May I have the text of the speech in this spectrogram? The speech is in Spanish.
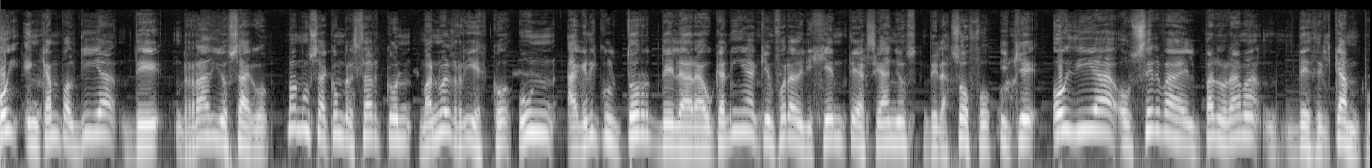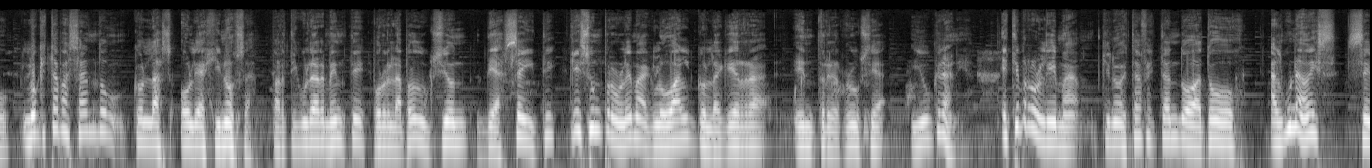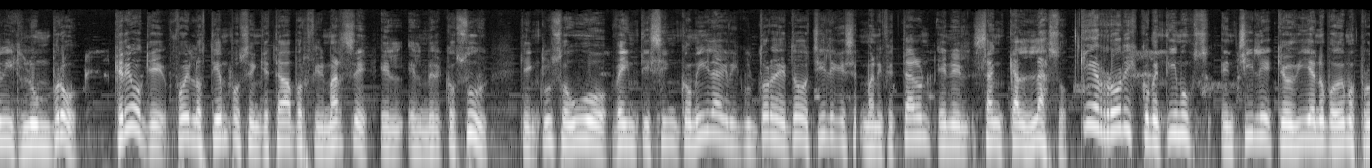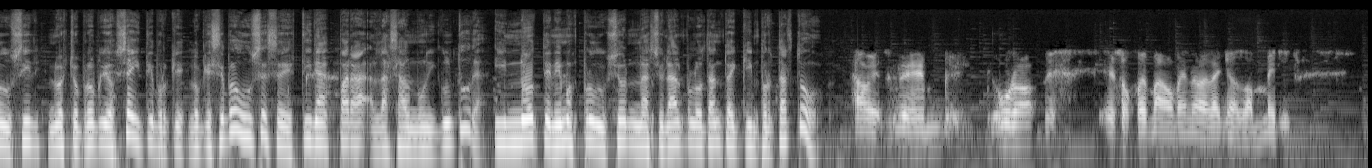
Hoy en Campo al Día de Radio Sago vamos a conversar con Manuel Riesco, un agricultor de la Araucanía quien fuera dirigente hace años de la SOFO y que hoy día observa el panorama desde el campo, lo que está pasando con las oleaginosas, particularmente por la producción de aceite, que es un problema global con la guerra entre Rusia y Ucrania. Este problema que nos está afectando a todos, ¿alguna vez se vislumbró Creo que fue en los tiempos en que estaba por firmarse el, Mercosur, que incluso hubo 25.000 agricultores de todo Chile que se manifestaron en el San Carlazo. ¿Qué errores cometimos en Chile que hoy día no podemos producir nuestro propio aceite? Porque lo que se produce se destina para la salmonicultura y no tenemos producción nacional, por lo tanto hay que importar todo. A ver, eh, uno, eso fue más o menos el año 2000.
